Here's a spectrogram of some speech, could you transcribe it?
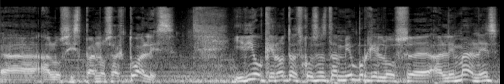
a, los hispanos actuales. Y digo que en otras cosas también porque los eh, alemanes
